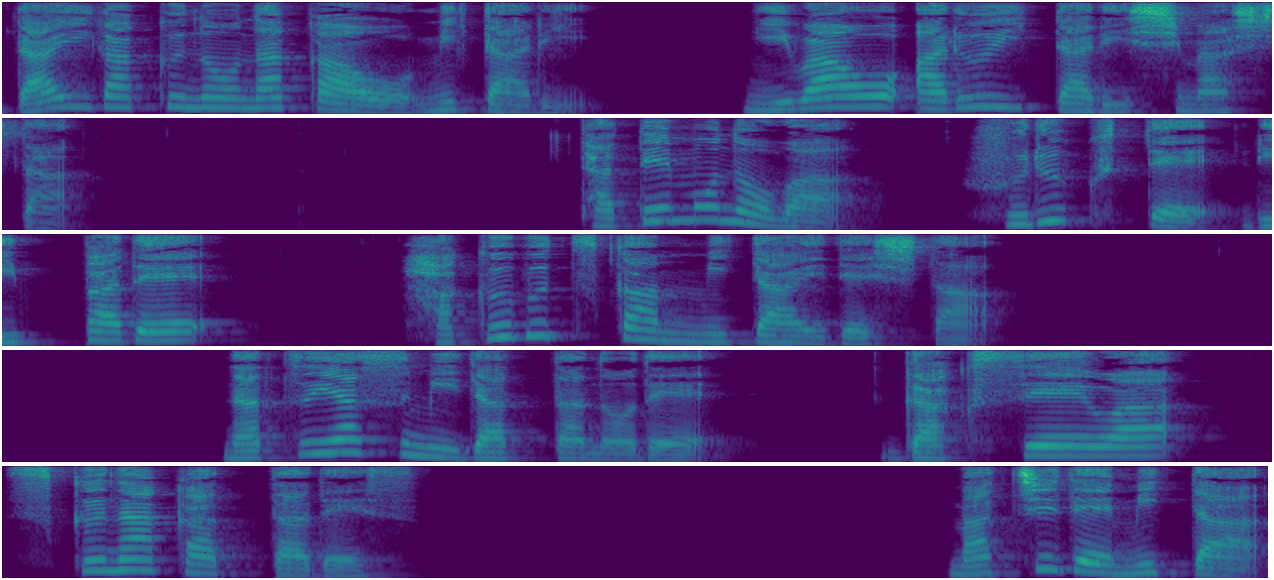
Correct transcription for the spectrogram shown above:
大学の中を見たり、庭を歩いたりしました。建物は古くて立派で博物館みたいでした。夏休みだったので学生は少なかったです。街で見た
